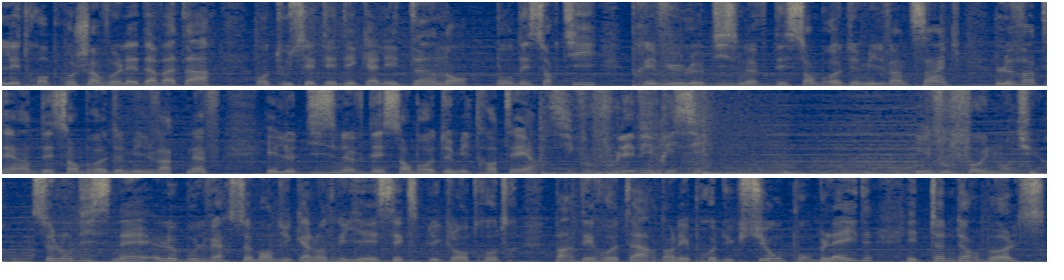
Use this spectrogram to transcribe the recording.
les trois prochains volets d'Avatar ont tous été décalés d'un an pour des sorties prévues le 19 décembre 2025, le 21 décembre 2029 et le 19 décembre 2031. Si vous voulez vivre ici, il vous faut une monture. Selon Disney, le bouleversement du calendrier s'explique entre autres par des retards dans les productions pour Blade et Thunderbolts,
